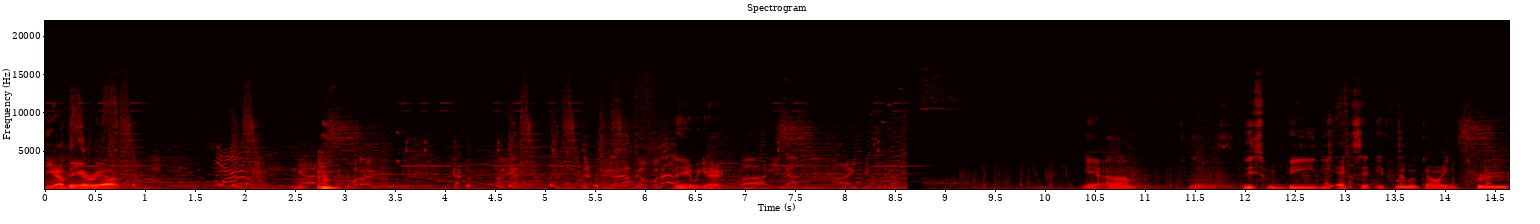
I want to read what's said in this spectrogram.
the other area. there we go. Yeah, um, this would be the exit if we were going through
